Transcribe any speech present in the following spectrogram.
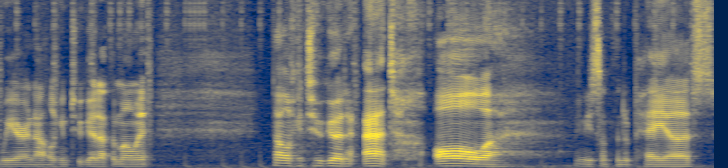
We are not looking too good at the moment. Not looking too good at all. We need something to pay us.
